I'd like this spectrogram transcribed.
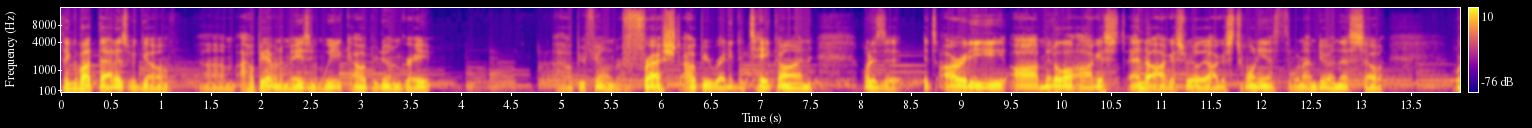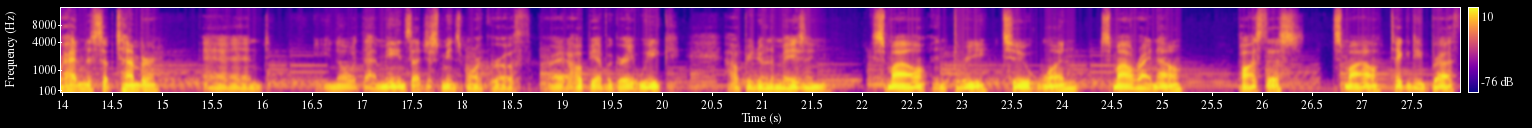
think about that as we go. Um, I hope you have an amazing week. I hope you're doing great. I hope you're feeling refreshed. I hope you're ready to take on what is it? It's already uh, middle of August, end of August, really, August 20th when I'm doing this. So we're heading to September, and you know what that means. That just means more growth. All right. I hope you have a great week. I hope you're doing amazing. Smile in three, two, one. Smile right now. Pause this. Smile. Take a deep breath.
